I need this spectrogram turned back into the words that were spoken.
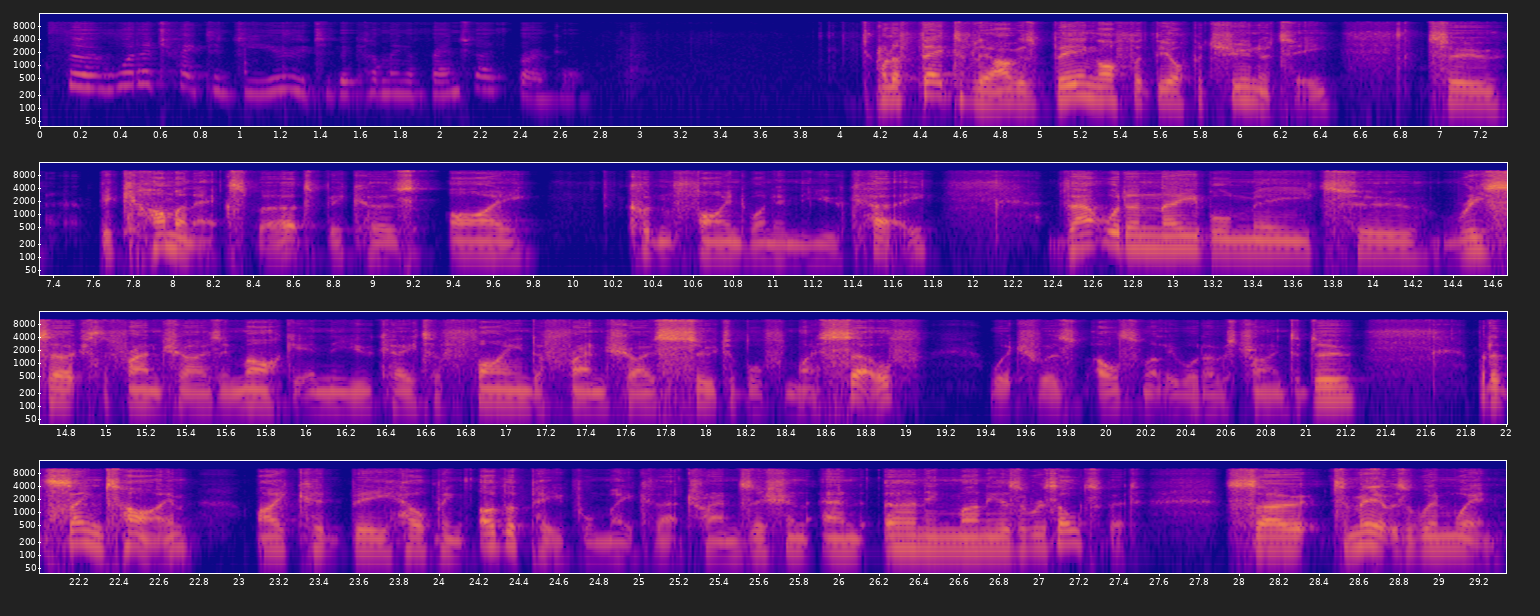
So what attracted you to becoming a franchise broker? Well, effectively, I was being offered the opportunity to become an expert because I couldn't find one in the UK. That would enable me to research the franchising market in the UK to find a franchise suitable for myself, which was ultimately what I was trying to do. But at the same time, I could be helping other people make that transition and earning money as a result of it. So to me, it was a win-win.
